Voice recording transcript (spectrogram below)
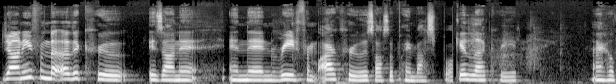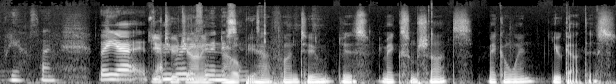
Johnny from the other crew is on it, and then Reed from our crew is also playing basketball. Good luck, Reed. I hope you have fun. But yeah, You I'm too, ready for the Johnny. new I hope you have fun too. Just make some shots, make a win. You got this.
